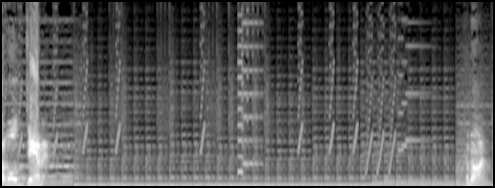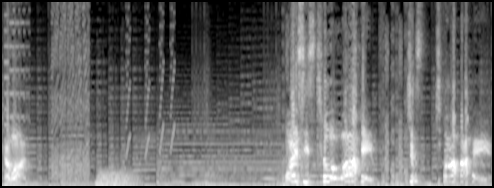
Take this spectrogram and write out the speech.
Double damn it! Come on, come on! Why is he still alive? Just die!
